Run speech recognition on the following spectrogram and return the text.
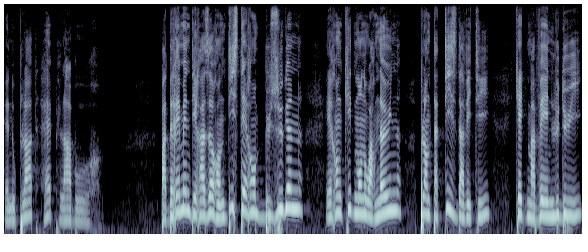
en nou plat hep labour. pa dremen dirazor an disteran buzugen e rankid mon war neun, plantatis da veti, ket ma ven ludui,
